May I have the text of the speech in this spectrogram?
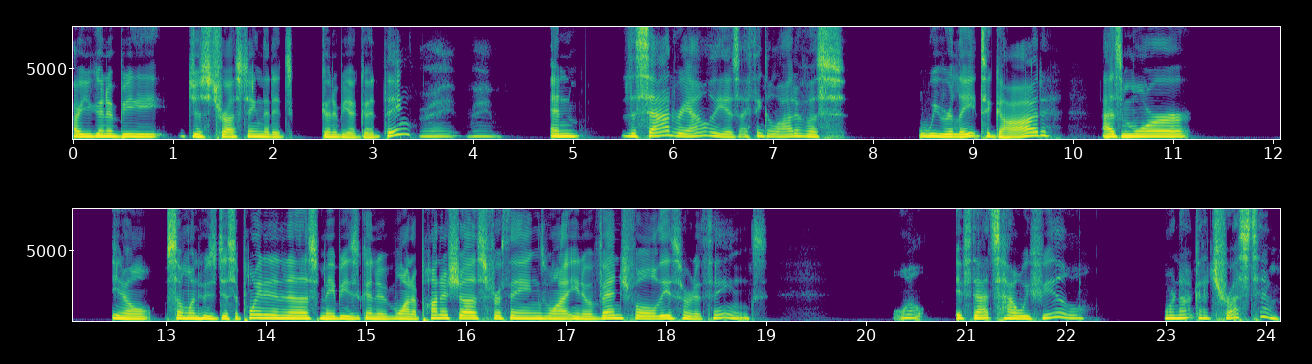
are you going to be just trusting that it's going to be a good thing? Right, right. And the sad reality is, I think a lot of us, we relate to God as more, you know, someone who's disappointed in us, maybe he's going to want to punish us for things, want, you know, vengeful, these sort of things. Well, if that's how we feel, we're not going to trust him.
